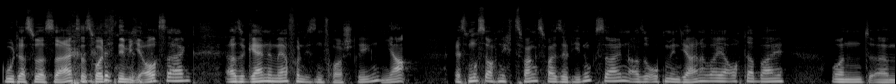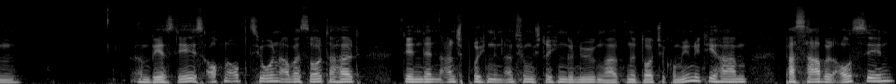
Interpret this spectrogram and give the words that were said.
Gut, dass du das sagst. Das wollte ich nämlich auch sagen. Also gerne mehr von diesen Vorschlägen. Ja, Es muss auch nicht zwangsweise Linux sein. Also Open Indiana war ja auch dabei. Und ähm, ähm, BSD ist auch eine Option, aber es sollte halt den, den Ansprüchen in Anführungsstrichen genügen. Halt eine deutsche Community haben, passabel aussehen.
